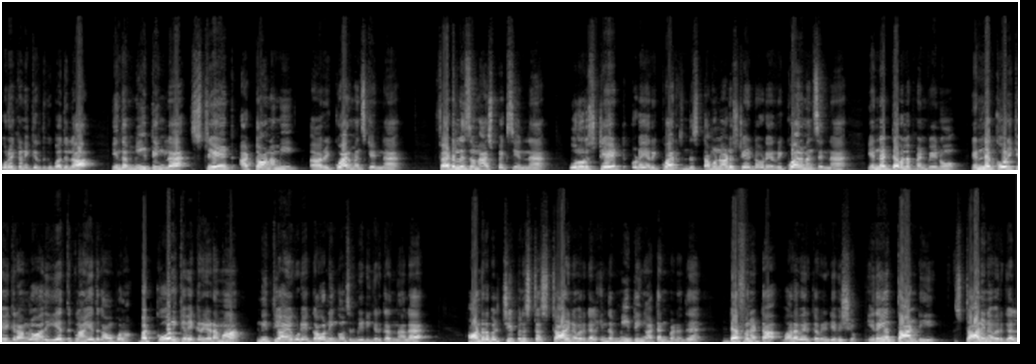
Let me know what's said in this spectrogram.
புறக்கணிக்கிறதுக்கு பதிலாக இந்த மீட்டிங்கில் ஸ்டேட் அட்டானமி ரிக்குவயர்மெண்ட்ஸ்க்கு என்ன? ஃபெடரலிசம் ஆஸ்பெக்ட்ஸ் என்ன? ஒரு ஒரு ஸ்டேட் உடைய இந்த தமிழ்நாடு ஸ்டேட்டோடைய ரிக்குவயர்மெண்ட்ஸ் என்ன? என்ன டெவலப்மெண்ட் வேணும்? என்ன கோரிக்கை வைக்கிறாங்களோ அதை ஏற்றுக்கலாம் ஏற்றுக்காம போகலாம். பட் கோரிக்கை வைக்கிற இடமா நித்தி ஆயோகுடைய கவர்னிங் கவுன்சில் மீட்டிங் இருக்கிறதுனால ஆனரபிள் சீஃப் மினிஸ்டர் ஸ்டாலின் அவர்கள் இந்த மீட்டிங் அட்டன் பண்ணது டெஃபினட்டாக வரவேற்க வேண்டிய விஷயம். இதையும் தாண்டி ஸ்டாலின் அவர்கள்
